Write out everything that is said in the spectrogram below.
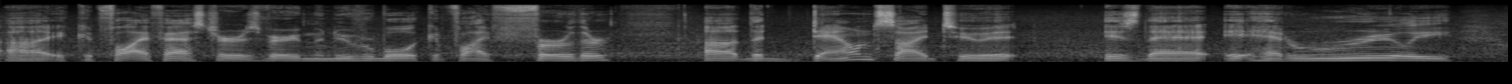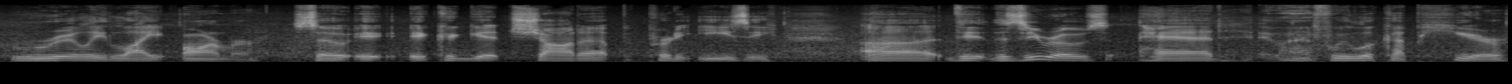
Uh, it could fly faster, is very maneuverable, it could fly further. Uh, the downside to it is that it had really, really light armor, so it, it could get shot up pretty easy. Uh, the, the Zeros had, if we look up here,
